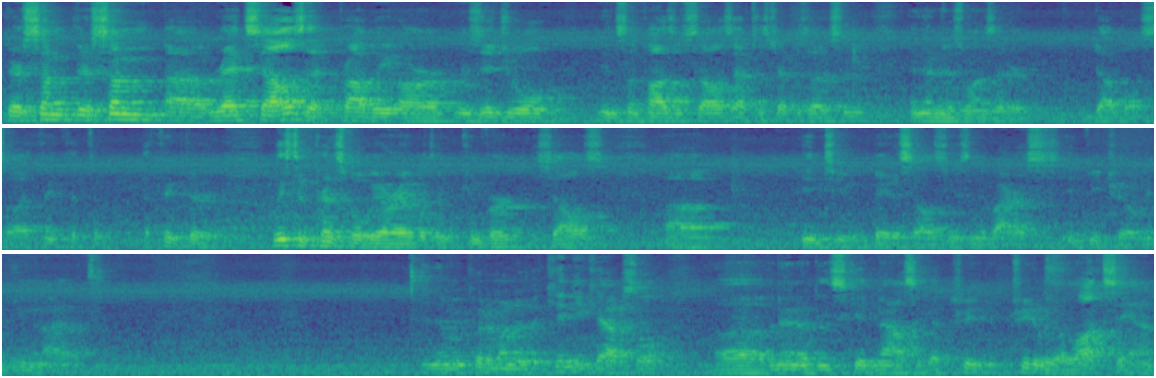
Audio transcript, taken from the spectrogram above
there's some there's some uh, red cells that probably are residual insulin positive cells after streptozotocin, and then there's ones that are double. So I think that the, I think they're at least in principle we are able to convert the cells uh, into beta cells using the virus in vitro in human islets. And then we put them under the kidney capsule uh, of an NOD skid mouse that got treated, treated with aloxan.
